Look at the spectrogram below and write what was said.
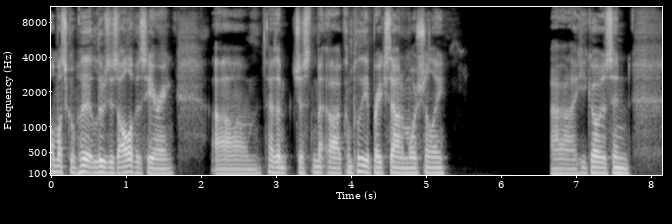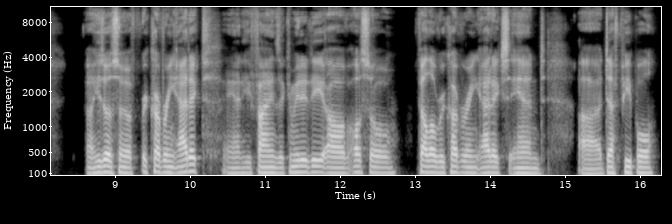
almost completely loses all of his hearing. Um, has a just uh, completely breaks down emotionally. Uh, he goes and uh, he's also a recovering addict, and he finds a community of also fellow recovering addicts and uh, deaf people.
